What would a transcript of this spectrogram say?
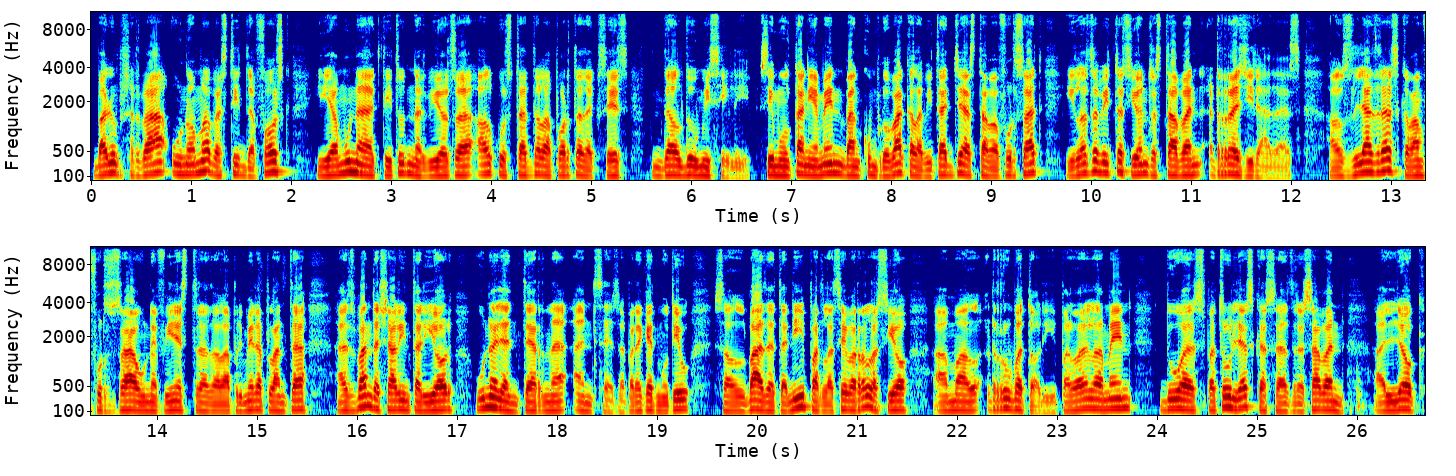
van observar un home vestit de fosc i amb una actitud nerviosa al costat de la porta d'accés del domicili. Simultàniament van comprovar que l'habitatge estava forçat i les habitacions estaven regirades. Els lladres que van forçar una finestra de la primera planta es van deixar a l'interior una llanterna encesa. Per aquest motiu se'l va detenir per la seva relació amb el robatori. Paral·lelament, dues patrulles que s'adreçaven al lloc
